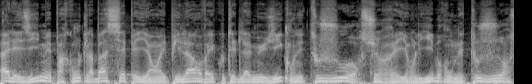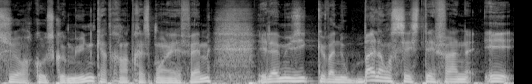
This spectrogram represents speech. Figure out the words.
Allez-y, mais par contre là-bas c'est payant. Et puis là, on va écouter de la musique. On est toujours sur Rayon Libre, on est toujours sur Cause Commune 93.fm. Et la musique que va nous balancer Stéphane et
